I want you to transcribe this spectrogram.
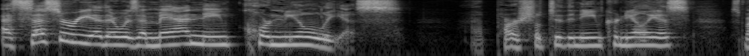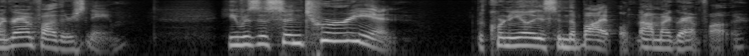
At Caesarea, there was a man named Cornelius. Uh, partial to the name Cornelius, it's my grandfather's name. He was a centurion, the Cornelius in the Bible, not my grandfather.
